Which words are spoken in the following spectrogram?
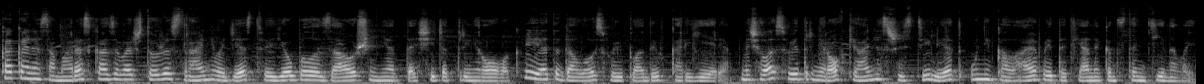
Как Аня сама рассказывает, что уже с раннего детства ее было за уши не оттащить от тренировок, и это дало свои плоды в карьере. Начала свои тренировки Аня с 6 лет у Николаевой Татьяны Константиновой.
